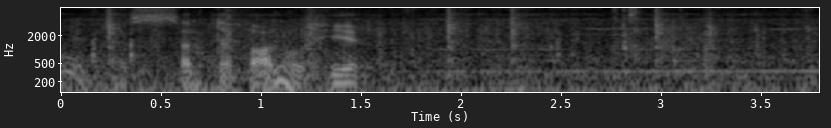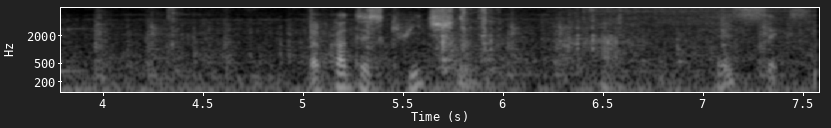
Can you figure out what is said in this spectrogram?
Oh, ist der Bahnhof hier. Da kann das quietschen. Das ist sexy.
